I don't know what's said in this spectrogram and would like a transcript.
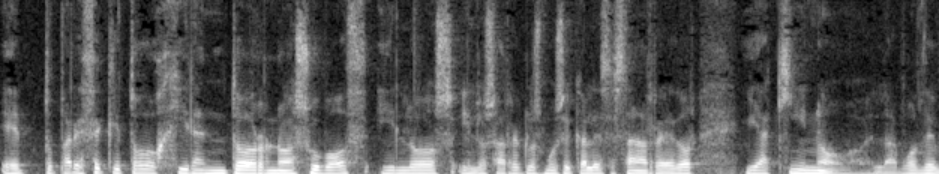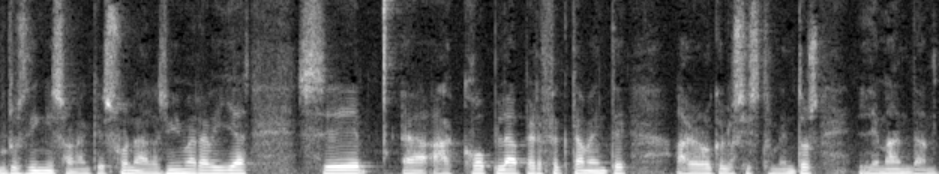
eh, parece que todo gira en torno a su voz y los, y los arreglos musicales están alrededor, y aquí no, la voz de Bruce Dickinson, aunque suena a las mil maravillas, se eh, acopla perfectamente a lo que los instrumentos le mandan.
